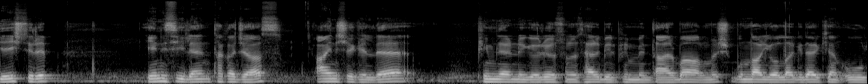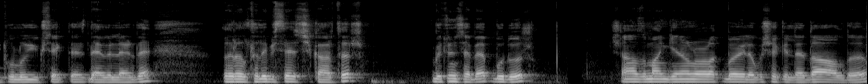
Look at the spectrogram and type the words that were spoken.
değiştirip yenisiyle takacağız. Aynı şekilde pimlerini görüyorsunuz. Her bir pimi darbe almış. Bunlar yolda giderken uğultulu yüksek devirlerde ırıltılı bir ses çıkartır. Bütün sebep budur. Şanzıman genel olarak böyle bu şekilde dağıldı.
